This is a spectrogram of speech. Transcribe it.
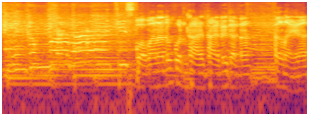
เพียงคำว่ารักที่สบอกมานะทุกคนทายทายด้วยกันนะ ทางไหนนะ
